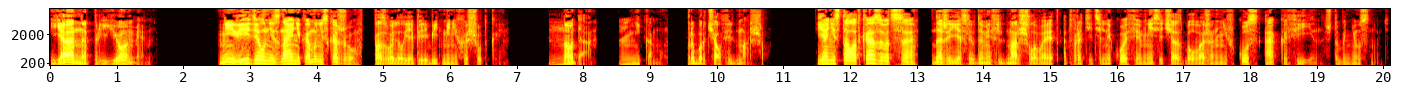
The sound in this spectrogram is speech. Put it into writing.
я на приеме. Не видел, не знаю, никому не скажу, позволил я перебить Миниха шуткой. Ну да, никому, пробурчал фельдмаршал. Я не стал отказываться, даже если в доме фельдмаршала варят отвратительный кофе, мне сейчас был важен не вкус, а кофеин, чтобы не уснуть.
